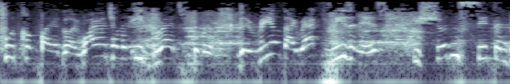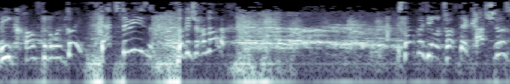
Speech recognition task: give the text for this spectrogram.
food cooked by a guy? Why aren't you allowed to eat bread? The real direct reason is you shouldn't sit and be comfortable with goy. That's the reason. Look at Shulchan it's not because you don't trust their kashrus.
